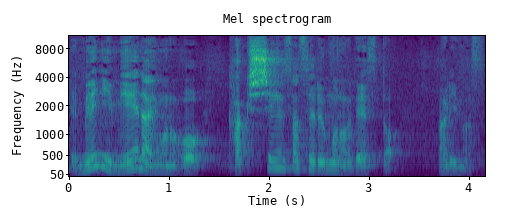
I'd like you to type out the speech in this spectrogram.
目に見えないものを確信させるものですとあります。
